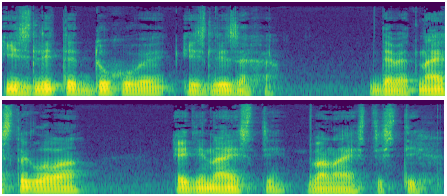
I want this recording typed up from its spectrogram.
и злите духове излизаха. 19 глава, 11-12 стих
